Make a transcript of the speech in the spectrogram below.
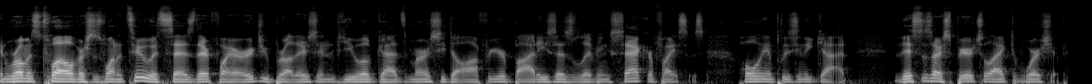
In Romans 12, verses 1 and 2, it says, Therefore I urge you, brothers, in view of God's mercy, to offer your bodies as living sacrifices, holy and pleasing to God. This is our spiritual act of worship.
